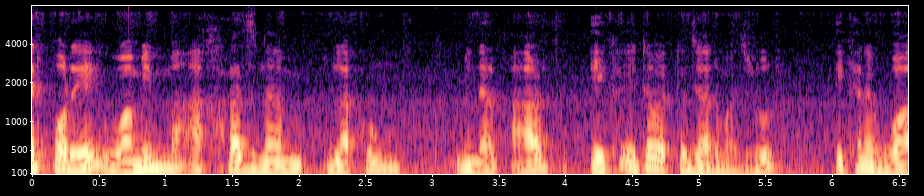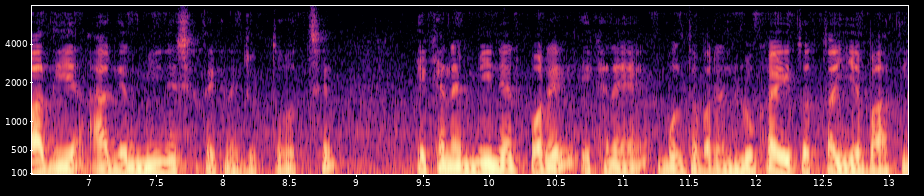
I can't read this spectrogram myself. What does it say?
এরপরে ওয়ামিম্মা আখরাজনা লাকুম মিনাল আর্থ এটাও একটা জার মাজরুর। এখানে ওয়া দিয়ে আগের মিনের সাথে এখানে যুক্ত হচ্ছে। এখানে মিনের পরে এখানে বলতে পারেন লুকায়িত তাইয়েবাতি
